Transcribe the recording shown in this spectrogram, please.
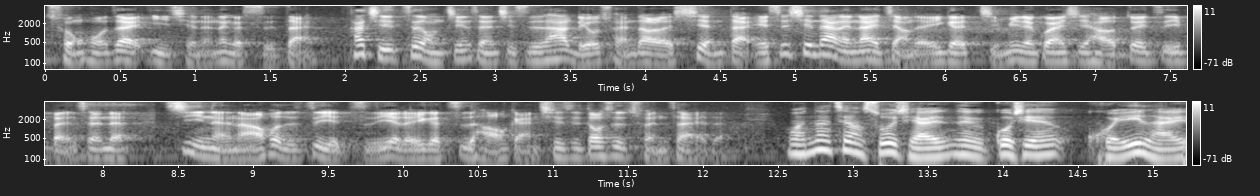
存活在以前的那个时代，它其实这种精神其实它流传到了现代，也是现代人来讲的一个紧密的关系，还有对自己本身的技能啊，或者自己职业的一个自豪感，其实都是存在的。哇，那这样说起来，那个郭先生回来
